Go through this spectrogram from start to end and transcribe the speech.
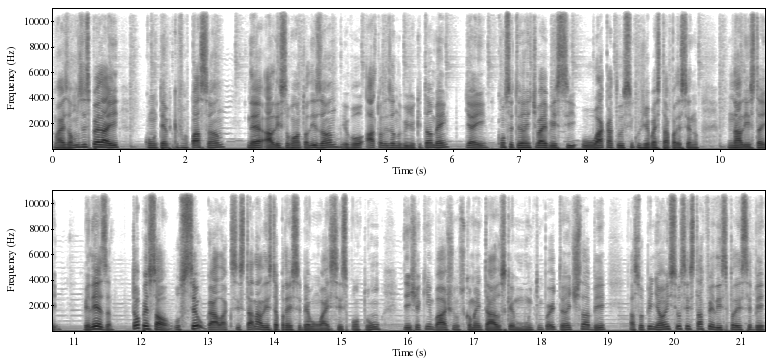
Mas vamos esperar aí com o tempo que for passando, né? A lista vão atualizando, eu vou atualizando o vídeo aqui também. E aí, com certeza a gente vai ver se o A14 5G vai estar aparecendo na lista aí. Beleza? Então, pessoal, o seu Galaxy está na lista para receber o One UI 6.1? Deixe aqui embaixo nos comentários que é muito importante saber a sua opinião e se você está feliz para receber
